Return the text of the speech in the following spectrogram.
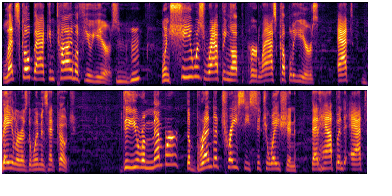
let's go back in time a few years. Mm-hmm. When she was wrapping up her last couple of years at Baylor as the women's head coach, do you remember the Brenda Tracy situation that happened at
